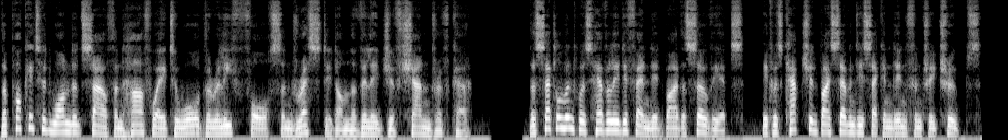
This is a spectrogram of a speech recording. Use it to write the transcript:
The pocket had wandered south and halfway toward the relief force and rested on the village of Shandrovka. The settlement was heavily defended by the Soviets, it was captured by 72nd Infantry troops,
